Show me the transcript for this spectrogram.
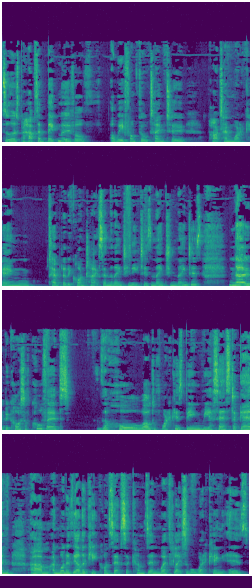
So there's perhaps a big move of away from full time to part time working, temporary contracts in the 1980s and 1990s. Now, because of COVID, the whole world of work is being reassessed again. Um, and one of the other key concepts that comes in with flexible working is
